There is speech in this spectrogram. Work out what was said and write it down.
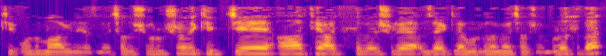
ki onu maviyle yazmaya çalışıyorum. Şuradaki C, A, T açısını şuraya özellikle vurgulamaya çalışıyorum. Burası da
